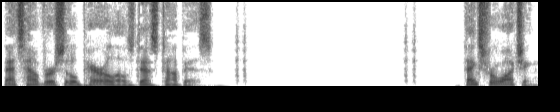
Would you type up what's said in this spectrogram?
That's how versatile Parallels Desktop is. Thanks for watching.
